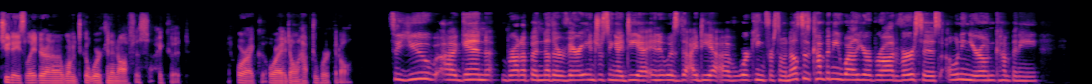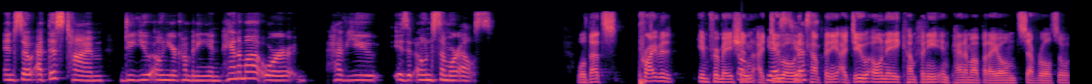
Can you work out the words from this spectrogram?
two days later and I wanted to go work in an office, I could, or I or I don't have to work at all. So you again brought up another very interesting idea, and it was the idea of working for someone else's company while you're abroad versus owning your own company. And so at this time, do you own your company in Panama or have you is it owned somewhere else? Well, that's private information. Oh, I yes, do own yes. a company. I do own a company in Panama, but I own several. So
